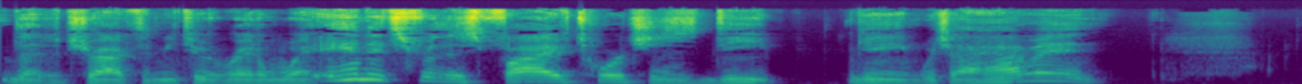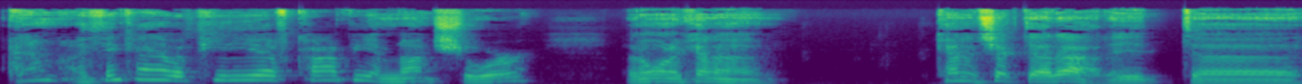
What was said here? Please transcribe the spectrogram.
that attracted me to it right away. And it's for this five torches deep game which i haven't i don't i think i have a pdf copy. I'm not sure but i want to kind of kind of check that out. It uh,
